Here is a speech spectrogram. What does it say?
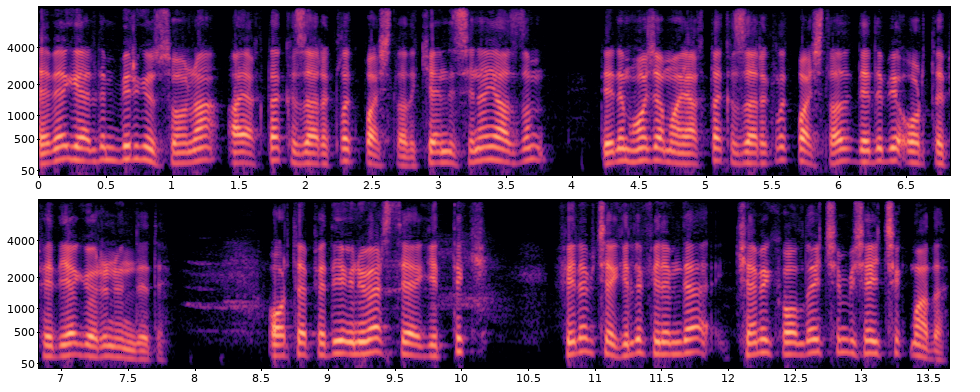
Eve geldim bir gün sonra ayakta kızarıklık başladı. Kendisine yazdım. Dedim hocam ayakta kızarıklık başladı. Dedi bir ortopediye görünün dedi. Ortopediye üniversiteye gittik. Film çekildi. Filmde kemik olduğu için bir şey çıkmadı.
